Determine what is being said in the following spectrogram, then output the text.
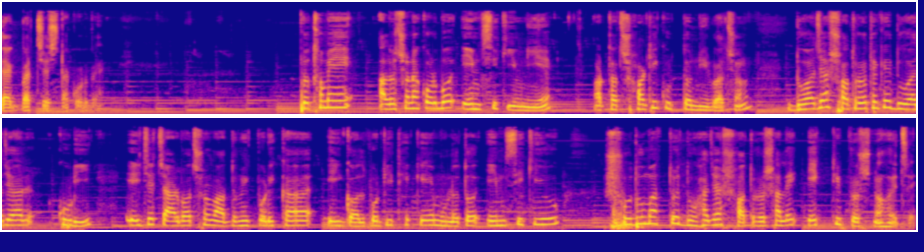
দেখবার চেষ্টা করবে। প্রথমে আলোচনা করব এমসিকিউ নিয়ে, অর্থাৎ সঠিক উত্তর নির্বাচন। দু থেকে দু কুড়ি, এই যে চার বছর মাধ্যমিক পরীক্ষা, এই গল্পটি থেকে মূলত এমসিকিউ শুধুমাত্র দু সালে একটি প্রশ্ন হয়েছে।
